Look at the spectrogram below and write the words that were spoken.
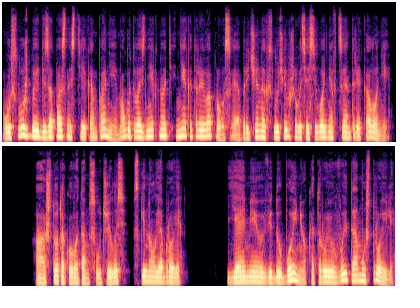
У службы безопасности компании могут возникнуть некоторые вопросы о причинах случившегося сегодня в центре колонии. «А что такого там случилось?» – вскинул я брови. «Я имею в виду бойню, которую вы там устроили».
